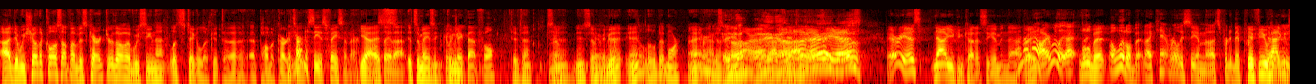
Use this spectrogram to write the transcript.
Uh, did we show the close up of his character though? Have we seen that? Let's take a look at uh, at Paul McCartney. It's hard to see his face in there. Yeah, I'll it's, say that. It's amazing. Can, Can we, take that full? Take that. No. Maybe Not. Yeah, a little bit more. There you go. There you go. There, you go. there he is. There he is. Now you can kind of see him in that, I right? Know, I really, a little bit, a little bit. I can't really see him though. That's pretty. They pretty, if you hadn't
